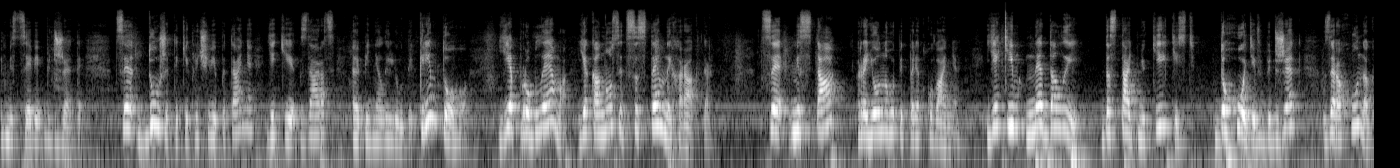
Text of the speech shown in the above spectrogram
в місцеві бюджети. Це дуже такі ключові питання, які зараз е, підняли люди. Крім того, є проблема, яка носить системний характер. Це міста районного підпорядкування, яким не дали достатню кількість доходів в бюджет за рахунок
